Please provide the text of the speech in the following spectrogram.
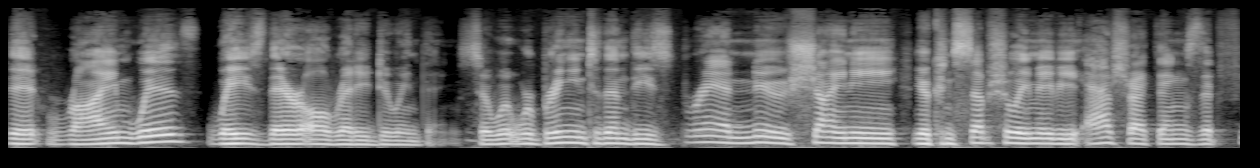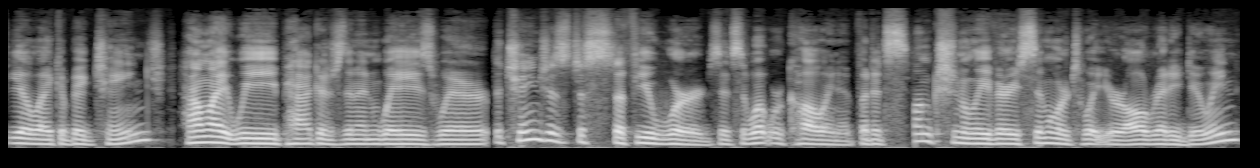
that rhyme with ways they're already doing things. So what we're bringing to them these brand new, shiny, you know, conceptually maybe abstract things that feel like a big change. How might we package them in ways where the change is just a few words? It's what we're calling it, but it's functionally very similar to what you're already doing.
